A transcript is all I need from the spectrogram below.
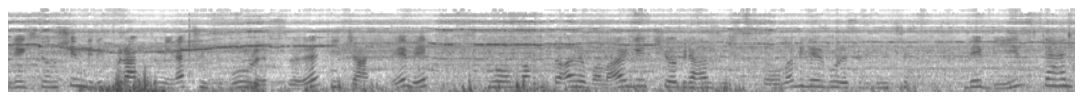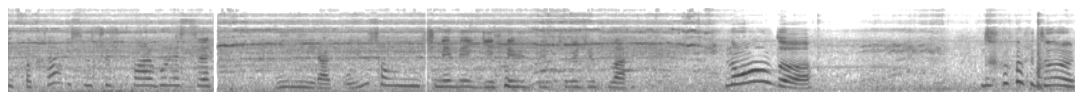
Direksiyonu şimdilik bıraktım Miraç çünkü burası bir cadde ve yollarda arabalar geçiyor. Biraz riskli olabilir burası bizim için. Ve biz geldik. Bakar mısınız çocuklar burası? Bu Miraç oyun salonunun içine de girdi çocuklar. Ne oldu? Dur dur.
